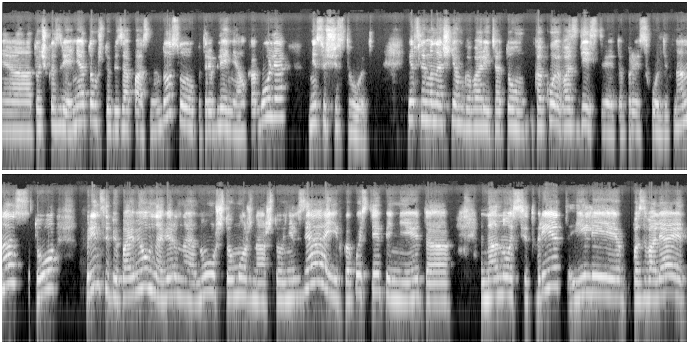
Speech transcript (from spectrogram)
э, точка зрения о том, что безопасных доз употребления алкоголя не существует. Если мы начнем говорить о том, какое воздействие это происходит на нас, то в принципе поймем, наверное, ну, что можно, а что нельзя, и в какой степени это наносит вред или позволяет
